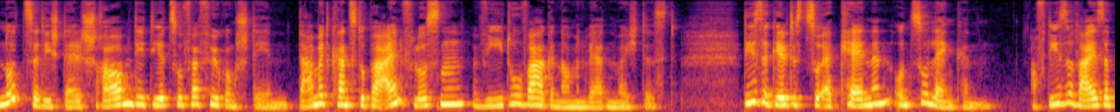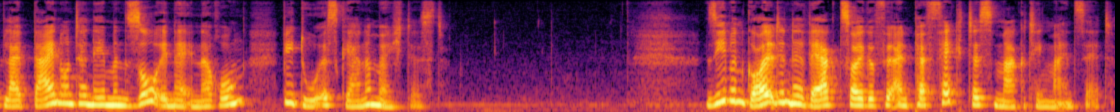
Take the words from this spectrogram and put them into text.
Nutze die Stellschrauben, die dir zur Verfügung stehen. Damit kannst du beeinflussen, wie du wahrgenommen werden möchtest. Diese gilt es zu erkennen und zu lenken. Auf diese Weise bleibt dein Unternehmen so in Erinnerung, wie du es gerne möchtest. Sieben goldene Werkzeuge für ein perfektes Marketing-Mindset.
